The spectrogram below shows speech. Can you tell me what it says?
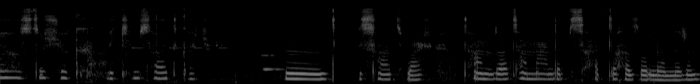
bayağı sıcak. Bakayım saat kaç? Hmm, bir saat var. Tam zaten ben de bir saatte hazırlanırım.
